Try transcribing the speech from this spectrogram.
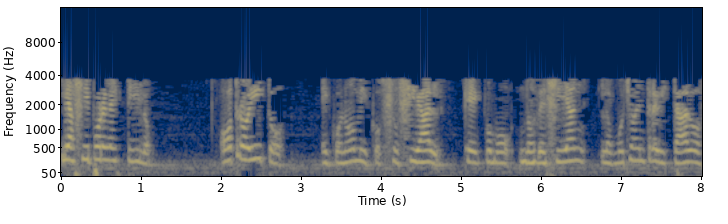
Y así por el estilo. Otro hito económico, social, que como nos decían los muchos entrevistados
